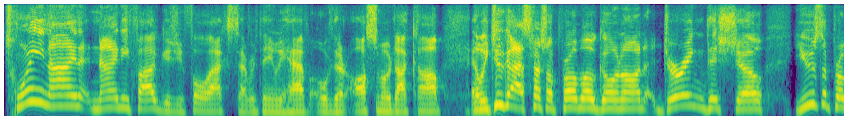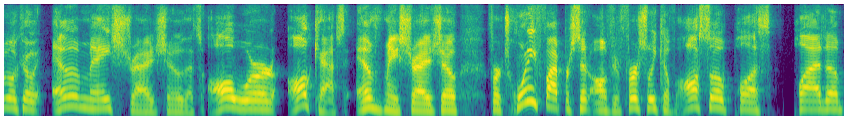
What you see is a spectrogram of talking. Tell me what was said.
$29.95. Gives you full access to everything we have over there at awesemo.com. And we do got a special promo going on during this show. Use the promo code MMA Strategy Show. That's all word, all caps, MMA Strategy Show for 25% off your first week of Awesemo Plus Platinum.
